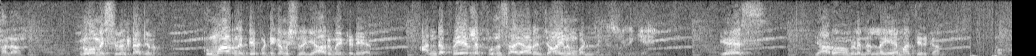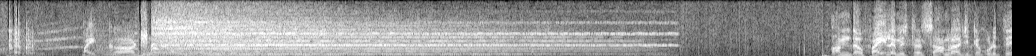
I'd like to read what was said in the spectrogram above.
ஹலோ நோ மிஸ் வெங்கடாச்சலம் குமார்னு டெபுட்டி கமிஷனர் யாருமே கிடையாது. அந்த பெயர்ல புதுசா யாரும் ஜாயினும் பண்ணல. என்ன சொல்றீங்க? எஸ் யாரோ உங்களை நல்லா ஏமாத்தி இருக்காங்க மை காட் அந்த ஃபைல மிஸ்டர் சாம்ராஜ்கிட்ட கொடுத்து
